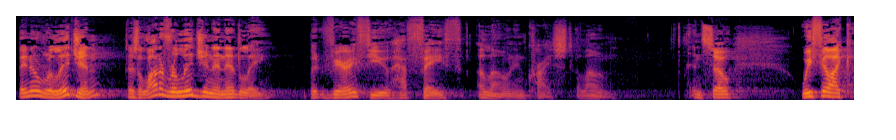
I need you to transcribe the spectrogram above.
They know religion. There's a lot of religion in Italy, but very few have faith alone in Christ alone. And so we feel like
